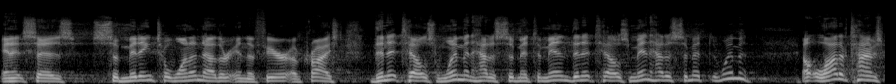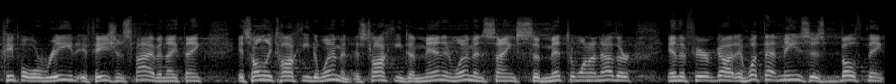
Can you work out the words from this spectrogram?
And it says, submitting to one another in the fear of Christ. Then it tells women how to submit to men. Then it tells men how to submit to women. A lot of times people will read Ephesians 5 and they think it's only talking to women. It's talking to men and women saying, submit to one another in the fear of God. And what that means is both being,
